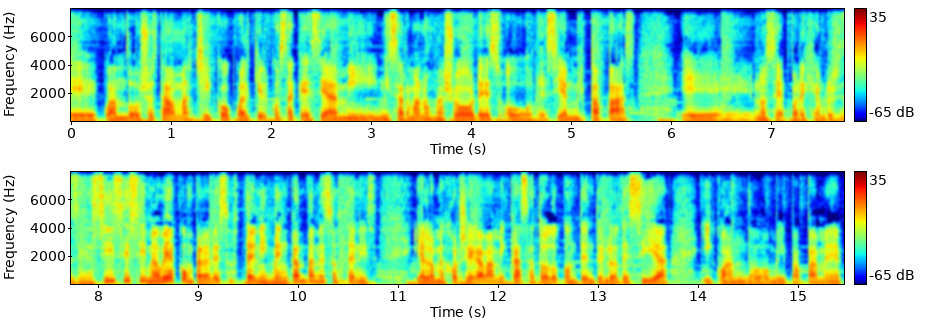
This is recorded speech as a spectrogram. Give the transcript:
Eh, cuando yo estaba más chico, cualquier cosa que decían mis hermanos mayores o decían mis papás, eh, no sé, por ejemplo, yo decía, sí, sí, sí, me voy a comprar esos tenis, me encantan esos tenis. Y a lo mejor llegaba a mi casa todo contento y lo decía, y cuando mi papá me,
